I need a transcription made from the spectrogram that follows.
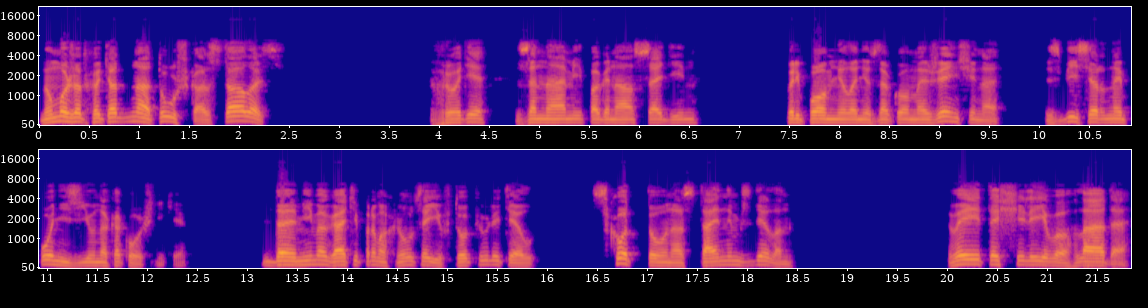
Ну, может, хоть одна тушка осталась? Вроде за нами погнался один. Припомнила незнакомая женщина с бисерной понизью на кокошнике. Да мимо Гати промахнулся и в топь улетел. Сход-то у нас тайным сделан. Вытащили его, Лада,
